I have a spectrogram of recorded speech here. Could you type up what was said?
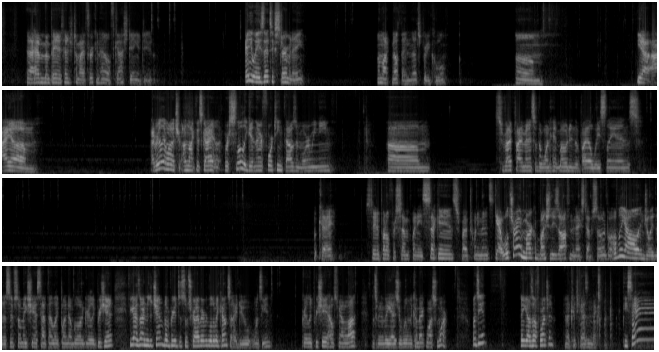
That I haven't been paying attention to my freaking health. Gosh dang it, dude. Anyways, that's Exterminate. Unlock nothing. That's pretty cool. Um... Yeah, I, um... I really want to unlock this guy. We're slowly getting there. 14,000 more we need. Um, survive five minutes of the one-hit mode in the Vile Wastelands. Okay. Stay in a puddle for 7.8 seconds, survive 20 minutes. Yeah, we'll try and mark a bunch of these off in the next episode, but hopefully y'all enjoyed this. If so, make sure you guys tap that like button down below. I'd really appreciate it. If you guys are new to the channel, don't forget to subscribe. Every little bit counts, and I do, once again, greatly appreciate it. it helps me out a lot. Let's me know that you guys are willing to come back and watch some more. Once again, thank you guys all for watching, and I'll catch you guys in the next one. Peace out!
